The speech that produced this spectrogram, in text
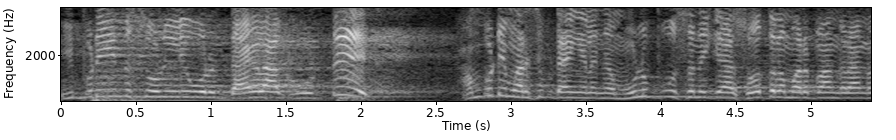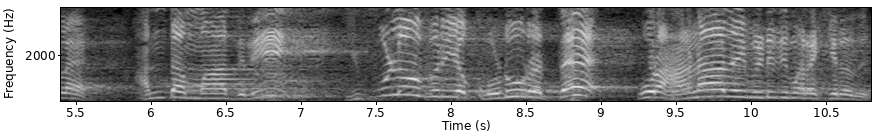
இப்படின்னு சொல்லி ஒரு டயலாக் விட்டு அம்புட்டி மறைச்சுட்டாங்க முழு பூசணிக்காய் சோத்துல மறைப்பாங்கிறாங்களே. அந்த மாதிரி இவ்வளவு பெரிய கொடூரத்தை ஒரு அனாதை விடுதி மறைக்கிறது.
